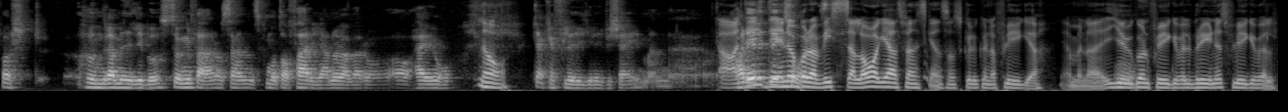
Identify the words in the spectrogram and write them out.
Först 100 mil i buss ungefär och sen ska man ta färjan över och, och hej och ja. Kanske flyger i och för sig men eh, Ja, ja det, det, är, det är nog bara vissa lag i Allsvenskan som skulle kunna flyga Jag menar Djurgården mm. flyger väl, Brynäs flyger väl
